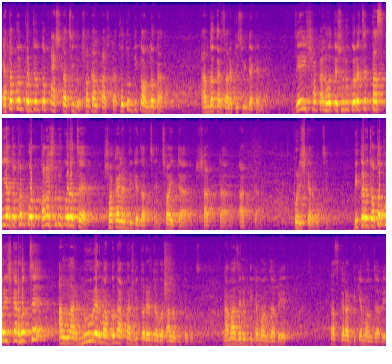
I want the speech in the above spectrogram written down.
এতক্ষণ পর্যন্ত পাঁচটা ছিল, সকাল পাঁচটা, চতুর্দিকে অন্ধকার। অন্ধকার ছাড়া কিছুই দেখেন নাই। যেই সকাল হতে শুরু করেছে তাস্কিয়া যখন করা শুরু করেছে, সকালের দিকে যাচ্ছেন, ছয়টা, সাতটা, আটটা। পরিষ্কার হচ্ছে। ভিতরে যত পরিষ্কার হচ্ছে আল্লাহর নূরের মাধ্যমে আপনার ভিতরের জগৎ আলোকিত হচ্ছে। নামাজের দিকে মন যাবে তাস্করার দিকে মন যাবে,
